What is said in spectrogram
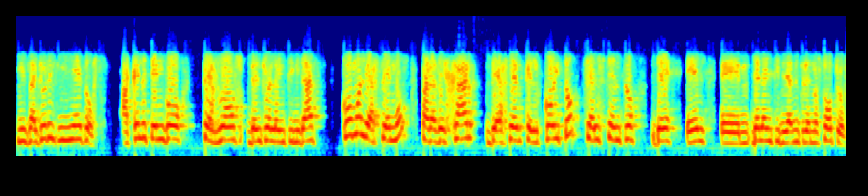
mis mayores miedos? ¿A qué le tengo terror dentro de la intimidad? ¿Cómo le hacemos para dejar de hacer que el coito sea el centro de, el, eh, de la intimidad entre nosotros?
